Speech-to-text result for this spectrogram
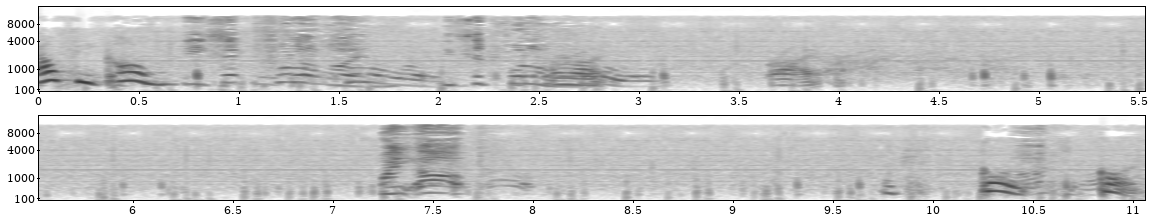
Alfie, come! He said follow him. He said follow him. Wait up. Let's go, go.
